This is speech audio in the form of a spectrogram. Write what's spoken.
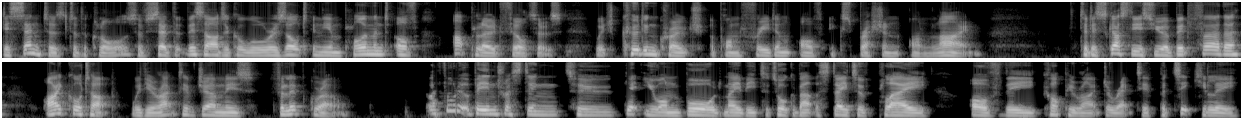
Dissenters to the clause have said that this article will result in the employment of upload filters, which could encroach upon freedom of expression online. To discuss the issue a bit further, I caught up with Euractiv Germany's Philipp Grüll. I thought it would be interesting to get you on board, maybe to talk about the state of play of the copyright directive, particularly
